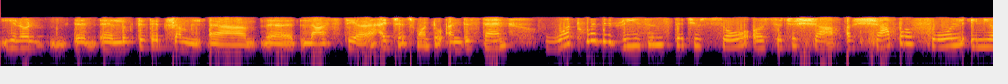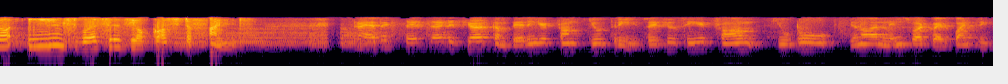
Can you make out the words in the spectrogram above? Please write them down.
you know, uh, uh, looked at it from um, uh, last year, I just want to understand what were the reasons that you saw a, such a sharp, a sharper fall in your yields versus your cost of funds. As I said that if you are comparing it from Q3, so if you see it from Q2, you know, our NIMs were 12.32%,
